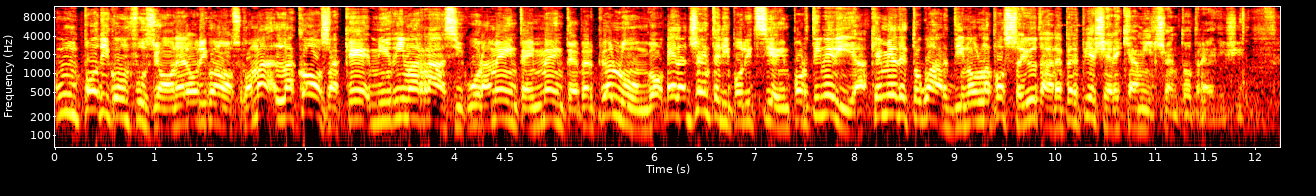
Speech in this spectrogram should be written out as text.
Un po' di confusione, lo riconosco, ma la cosa che mi rimarrà sicuramente in mente per più a lungo è l'agente di polizia in portineria che mi ha detto «Guardi, non la posso aiutare, per piacere chiami il 113»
